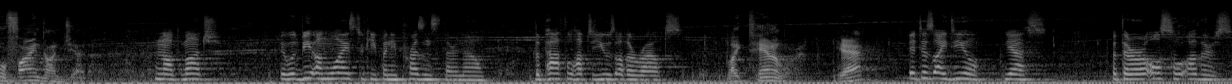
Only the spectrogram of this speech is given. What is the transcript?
What do you think we'll find on Jedha? Not much. It would be unwise to keep any presence there now. The path will have to use other routes. Like Tanalorr, yeah? It is ideal, yes. But there are also others.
